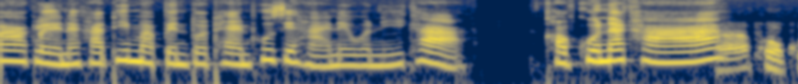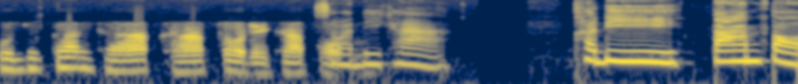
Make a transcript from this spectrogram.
มาก ๆ เลยนะคะ ที่มาเป็นตัวแทนผู้เสียหายในวันนี้ค่ะ ขอบคุณนะคะครับขอบคุณทุกท่านครับครับ สวัสดีครับ สวัสดีค่ะ คดีตามต่อ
